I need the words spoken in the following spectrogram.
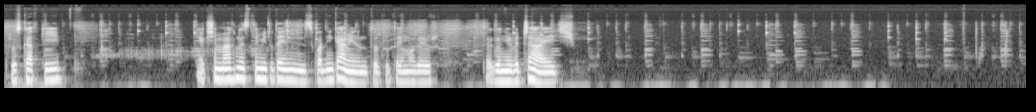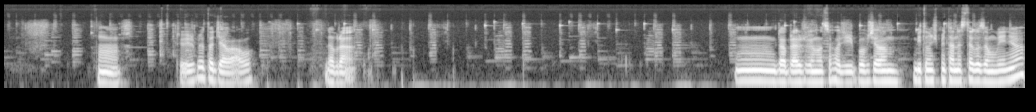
Truskawki. Jak się machnę z tymi tutaj składnikami, no to tutaj mogę już tego nie wyczaić. Czyżby to działało? Dobra. Mm, dobra, już wiem o co chodzi, bo wziąłem bitą śmietanę z tego zamówienia.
